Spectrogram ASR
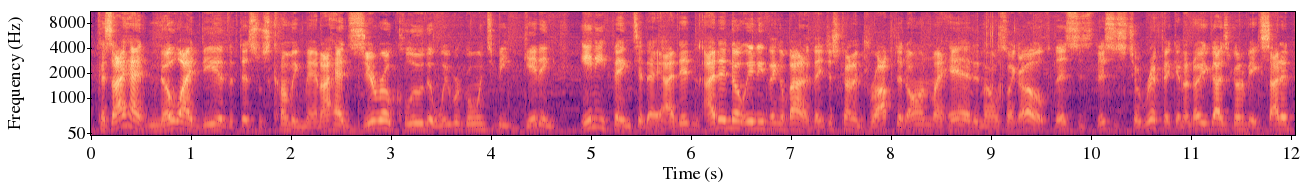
because I had no idea that this was coming, man. I had zero clue that we were going to be getting anything today. I didn't I didn't know anything about it. They just kind of dropped it on my head, and I was like, oh, this is this is terrific, and I know you guys are going to be excited.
